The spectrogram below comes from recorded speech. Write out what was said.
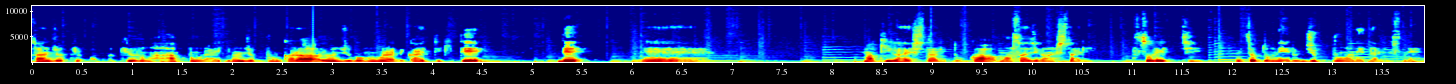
39分、8分ぐらい、40分から45分ぐらいで帰ってきて、で、えー、まあ、着替えしたりとか、マッサージガンしたり、ストレッチ、でちょっと寝る、10分は寝たいですね。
